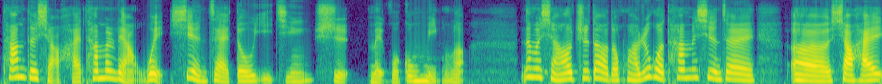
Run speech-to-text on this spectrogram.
他们的小孩，他们两位现在都已经是美国公民了，那么想要知道的话，如果他们现在呃小孩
